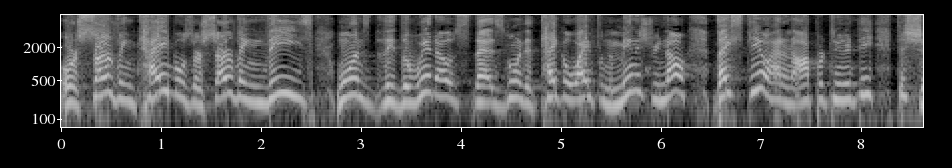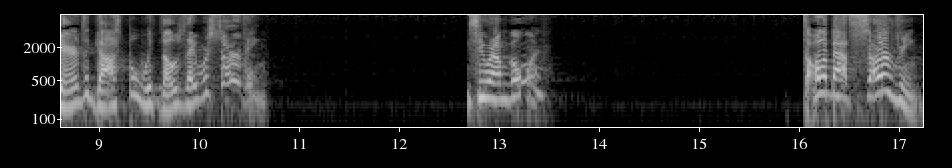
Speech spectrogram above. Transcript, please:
or serving tables or serving these ones, the, the widows that is going to take away from the ministry. No, they still had an opportunity to share the gospel with those they were serving. You see where I'm going? It's all about serving.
